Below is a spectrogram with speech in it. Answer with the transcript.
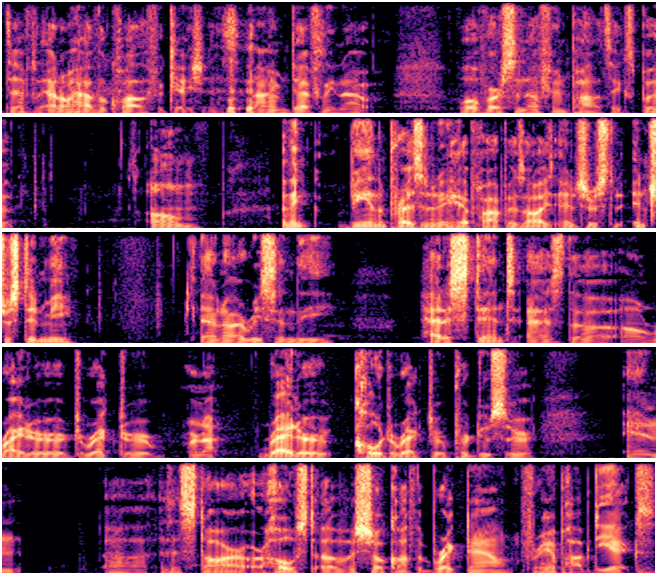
Definitely, I don't have the qualifications. I'm definitely not well versed enough in politics. But, um, I think being the president of hip hop has always interest, interested me, and I recently had a stint as the uh, writer, director, or not writer, co-director, producer, and uh, is it star or host of a show called The Breakdown for Hip Hop DX,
